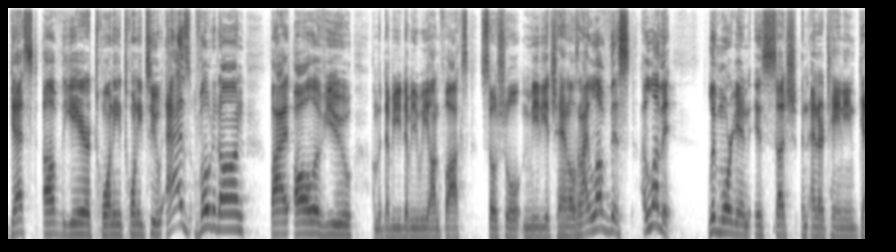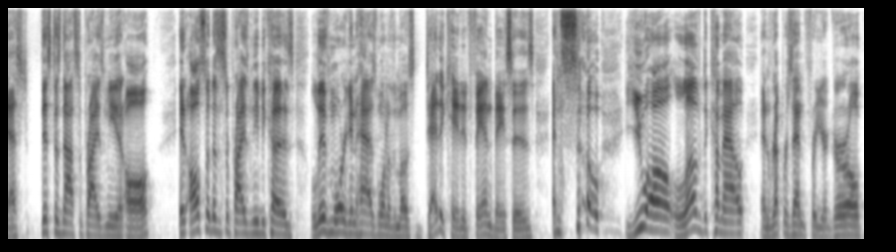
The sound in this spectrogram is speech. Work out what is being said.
guest of the year 2022, as voted on by all of you on the WWE on Fox social media channels. And I love this. I love it. Liv Morgan is such an entertaining guest. This does not surprise me at all. It also doesn't surprise me because Liv Morgan has one of the most dedicated fan bases. And so you all love to come out and represent for your girl,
